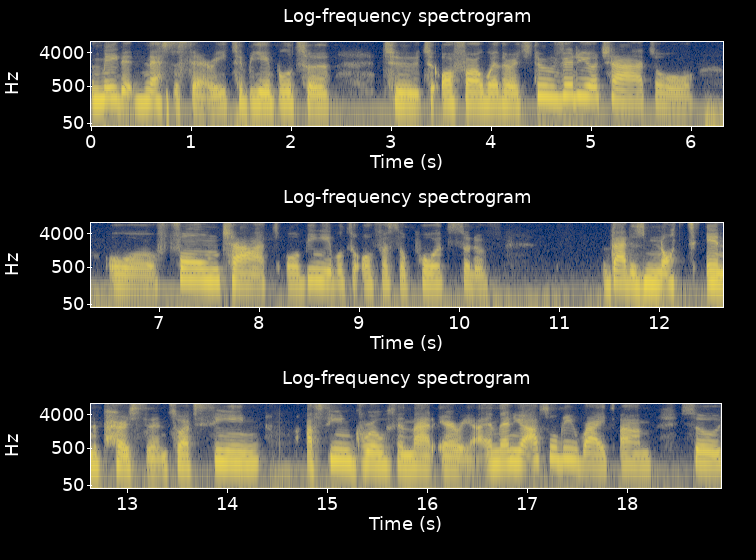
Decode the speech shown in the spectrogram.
made it necessary to be able to to to offer whether it's through video chat or or phone chat or being able to offer support sort of that is not in person. So I've seen I've seen growth in that area. And then you're absolutely right. Um, so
